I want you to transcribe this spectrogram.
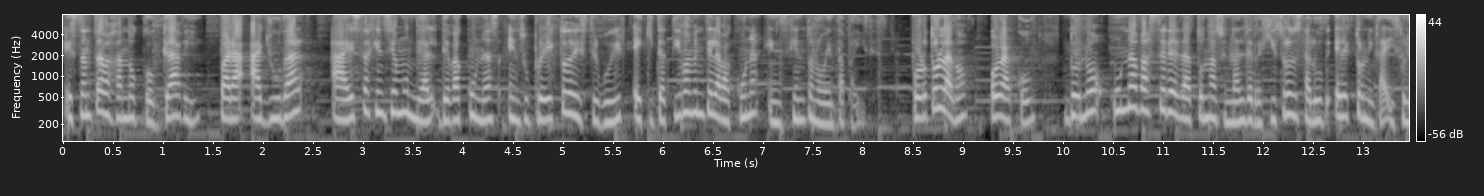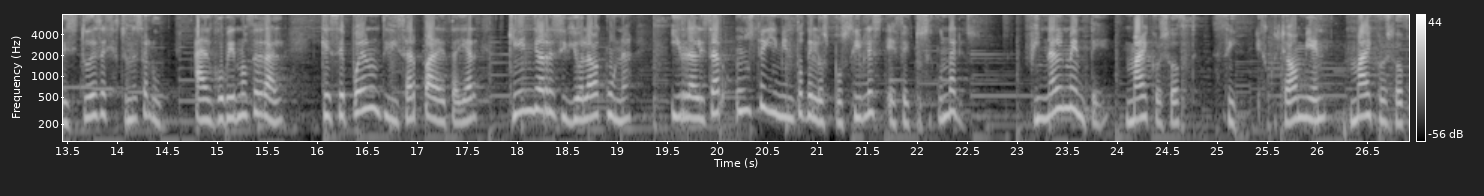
están trabajando con Gavi para ayudar a esta agencia mundial de vacunas en su proyecto de distribuir equitativamente la vacuna en 190 países. Por otro lado, Oracle donó una base de datos nacional de registros de salud electrónica y solicitudes de gestión de salud al gobierno federal que se pueden utilizar para detallar quién ya recibió la vacuna y realizar un seguimiento de los posibles efectos secundarios. Finalmente, Microsoft, sí, escucharon bien, Microsoft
